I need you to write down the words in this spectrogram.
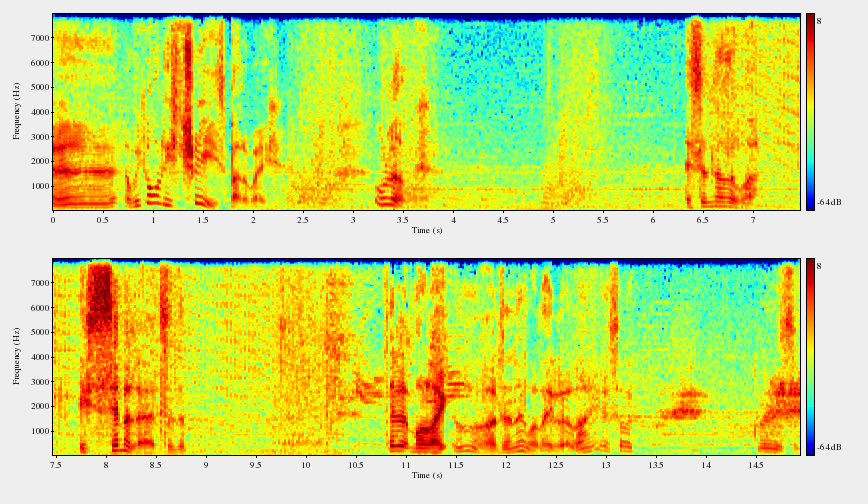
Uh, have we got all these trees, by the way? Oh, look. It's another one. It's similar to the... They look more like... Oh, I don't know what they look like. Let's have. Where is he?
